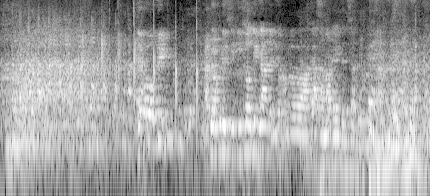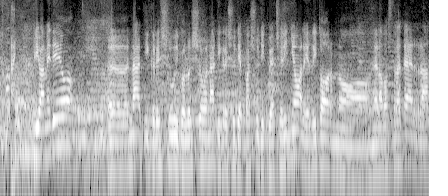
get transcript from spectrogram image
e proprio lì abbiamo preso i soldi grandi e mi sono comprato la casa a Margherita di Sapore. Pio Amedeo, eh, nati, cresciuti con lo show Nati, cresciuti e pasciuti qui a Cerignola, il ritorno nella vostra terra,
